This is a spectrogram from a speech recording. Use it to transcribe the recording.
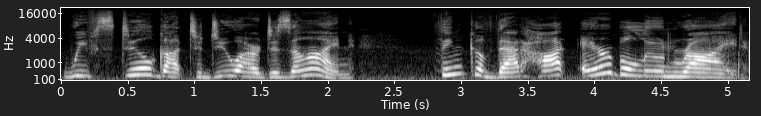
we've still got to do our design. Think of that hot air balloon ride.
